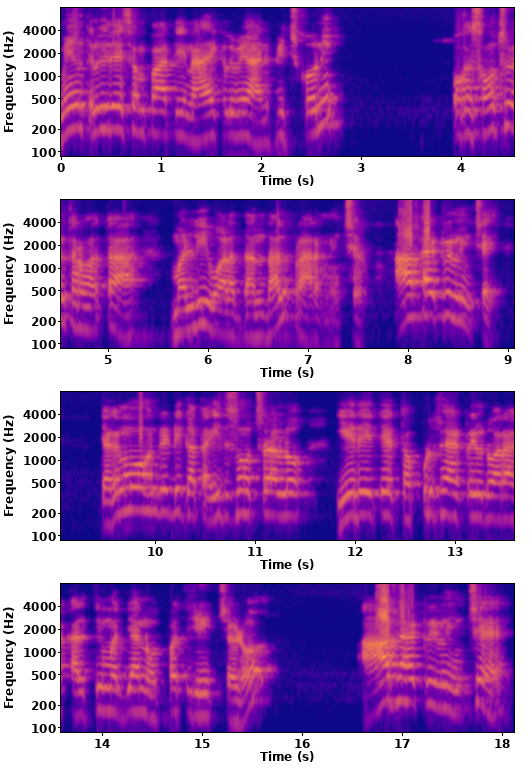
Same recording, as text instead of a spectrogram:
మేము తెలుగుదేశం పార్టీ నాయకులమే అనిపించుకొని ఒక సంవత్సరం తర్వాత మళ్ళీ వాళ్ళ దందాలు ప్రారంభించారు. ఆ ఫ్యాక్టరీల నుంచే జగన్మోహన్ రెడ్డి గత ఐదు సంవత్సరాల్లో ఏదైతే తప్పుడు ఫ్యాక్టరీల ద్వారా కల్తీ మద్యాన్ని ఉత్పత్తి చేయించాడో ఆ ఫ్యాక్టరీల నుంచే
